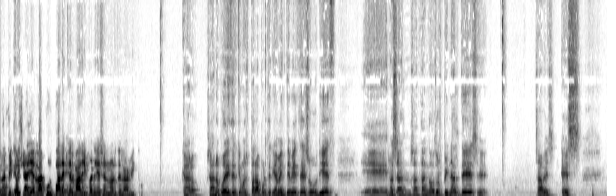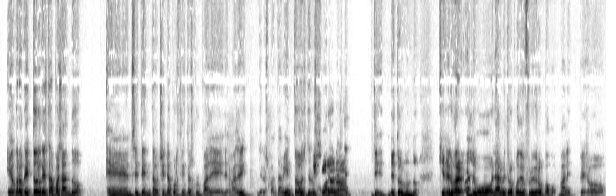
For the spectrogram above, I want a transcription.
repito, si ayer la culpa de que el Madrid perdiese no es del árbitro. Claro, o sea, no puede decir que hemos parado portería 20 veces o 10, eh, nos, han, nos han tangado otros penaltes, eh, ¿sabes? Es, yo creo que todo lo que está pasando el 70-80% es culpa de, Madrid, de los planteamientos, de los jugadores, De, todo el mundo. Que luego, el árbitro puede influir un poco, vale, pero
